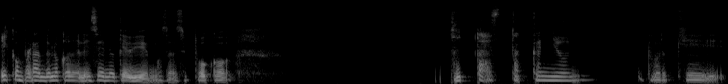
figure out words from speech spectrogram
Y comparándolo con el incendio que vivimos hace poco, puta, está cañón, porque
